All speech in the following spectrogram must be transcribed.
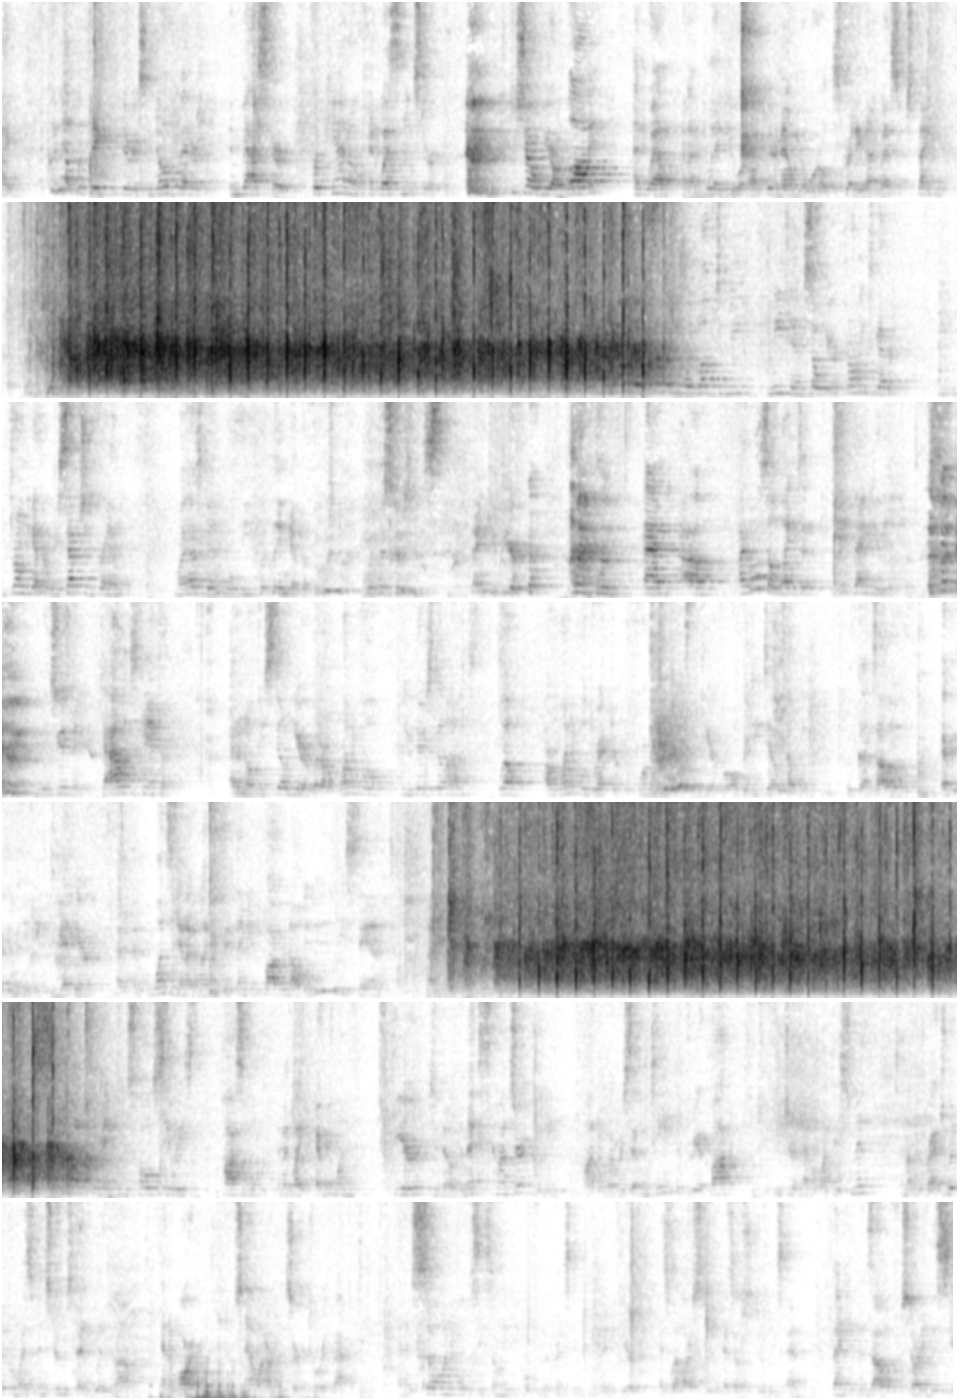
I, I couldn't help but think that there is no better ambassador for piano at Westminster to show we are alive and well, and I'm glad you are out there now in the world spreading that message. Thank you. Thank you. here, but our wonderful, are you there still, Alex? Well, our wonderful director of performance isn't here for all the details helping with Gonzalo thank you, Gonzalo, for starting this series.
